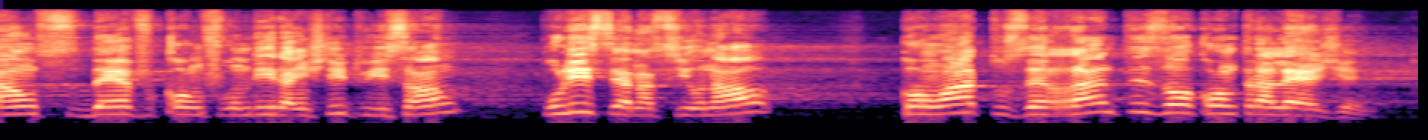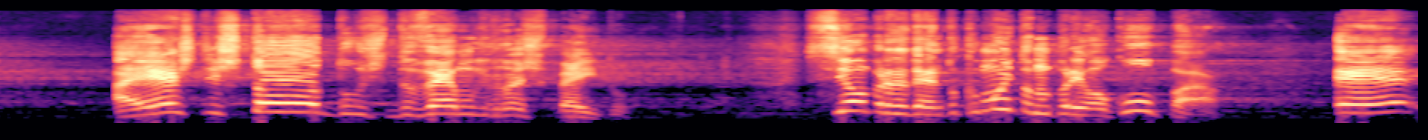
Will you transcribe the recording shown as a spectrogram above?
Não se deve confundir a instituição Polícia Nacional com atos errantes ou contra a lei. A estes todos devemos respeito. Senhor Presidente, o que muito me preocupa é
